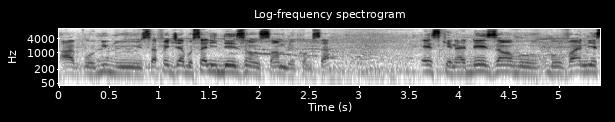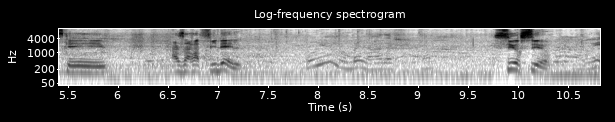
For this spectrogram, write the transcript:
Ah, au Bible, ça fait déjà vous salez deux ans ensemble comme ça. Est-ce qu'il y a deux ans, vous, vous vendez, est-ce que Azara fidèle oui mobali nanga aza Sûr, sûr. oui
